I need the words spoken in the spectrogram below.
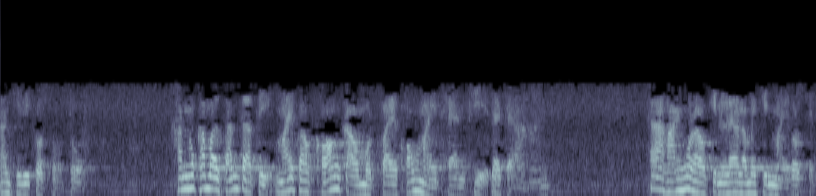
นั้นชีวิตก็ทรงตัว คำคำว่าสันตติหมายความของเก่าหมดไปของใหม่แทนที่ได้แก่อาหาร ถ้าอาหารของเรากินแล้วเราไม่กินใหม่ก็เสร็จ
